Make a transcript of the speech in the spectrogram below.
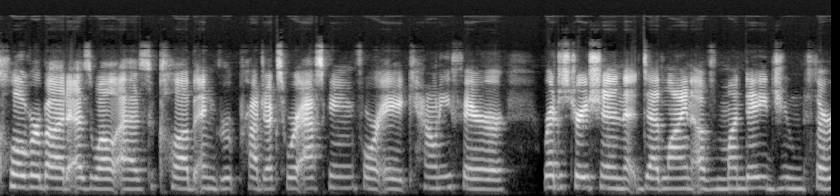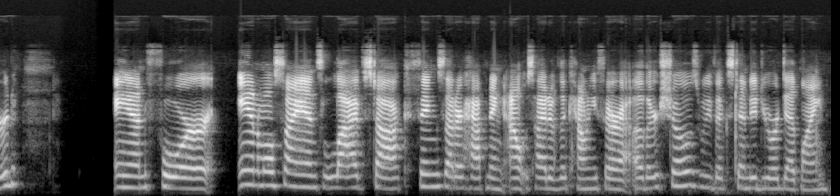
Cloverbud, as well as club and group projects, we're asking for a county fair registration deadline of Monday, June 3rd. And for animal science, livestock, things that are happening outside of the county fair at other shows, we've extended your deadline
